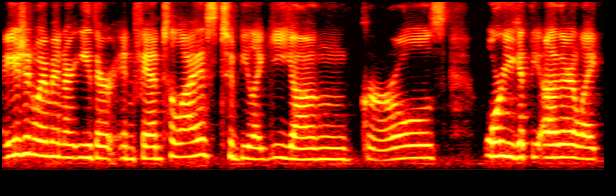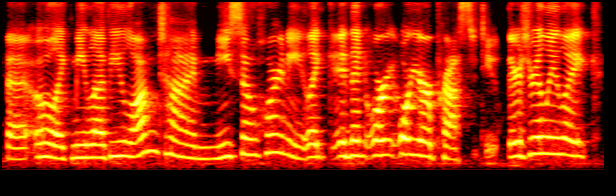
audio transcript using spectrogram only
Asian women are either infantilized to be like young girls or you get the other like the oh like me love you long time me so horny like and then or or you're a prostitute. There's really like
